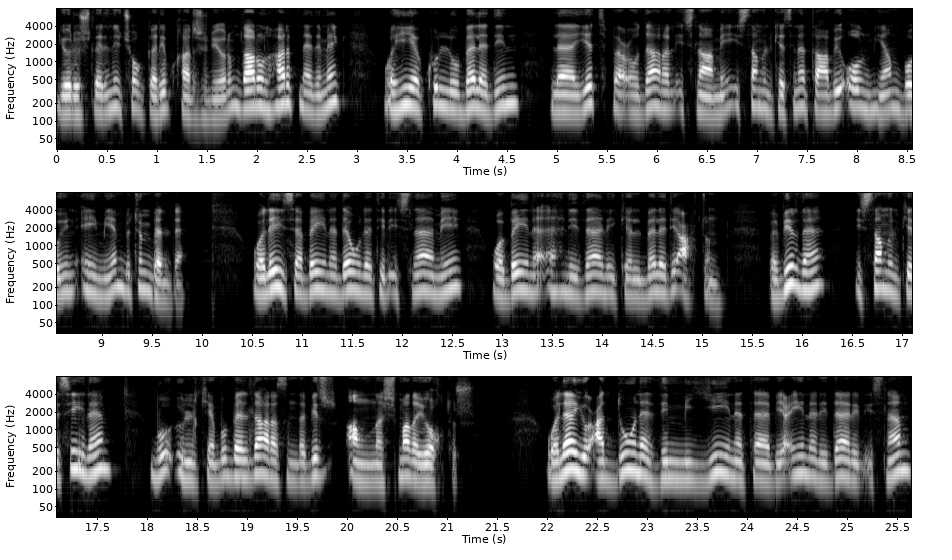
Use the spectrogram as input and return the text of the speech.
görüşlerini çok garip karşılıyorum. Darul Harp ne demek? Ve hiye kullu beledin la yetbe'u daral İslami. İslam ülkesine tabi olmayan, boyun eğmeyen bütün belde. Ve leyse beyne devletil İslami ve beyne ehli zâlikel. Ve bir de İslam ülkesi ile bu ülke, bu belde arasında bir anlaşma da yoktur. Ve la yuaddune zimmiyine tabi'ine li daril İslam.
